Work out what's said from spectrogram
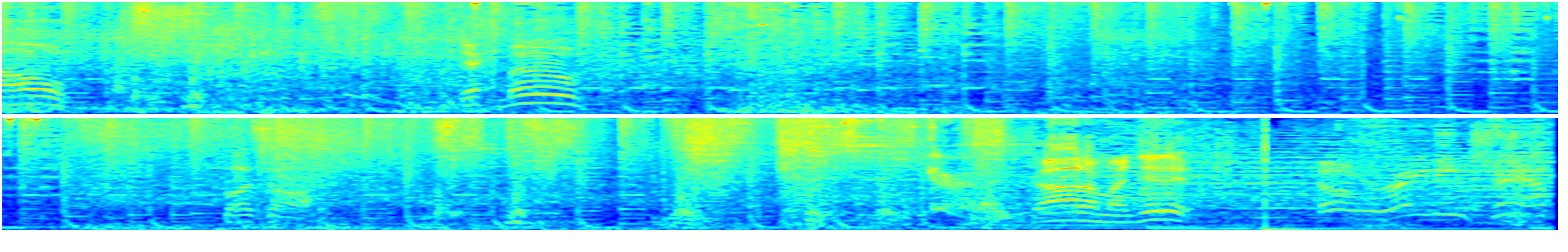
Ow! Dick, move! Buzz off. Got him, I did it! The reigning champ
